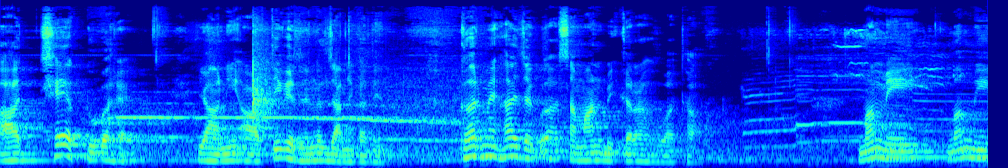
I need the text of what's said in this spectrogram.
आज छः अक्टूबर है, यानी आरती के जंगल जाने का दिन। घर में हर जगह सामान बिखरा हुआ था। मम्मी मम्मी,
